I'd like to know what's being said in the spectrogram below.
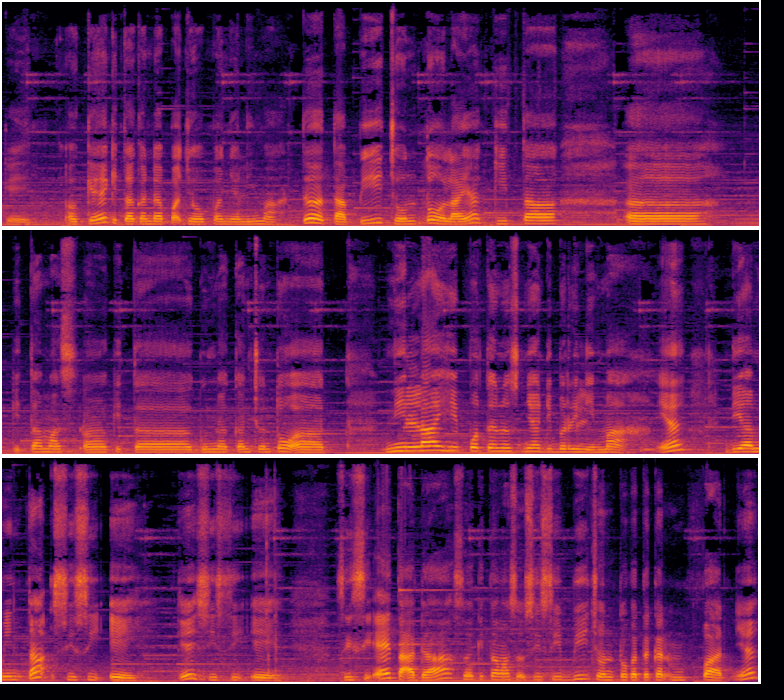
Okey. Okey, kita akan dapat jawapannya 5. Tetapi contohlah ya kita uh, kita mas uh, kita gunakan contoh uh, nilai hipotenusnya diberi 5 ya. Dia minta sisi A. Okey, sisi A. Sisi A tak ada, so kita masuk sisi B, contoh katakan 4 ya.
